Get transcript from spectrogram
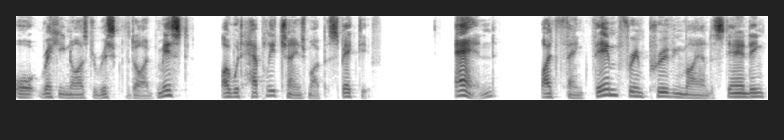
or recognised a risk that I'd missed, I would happily change my perspective. And I'd thank them for improving my understanding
